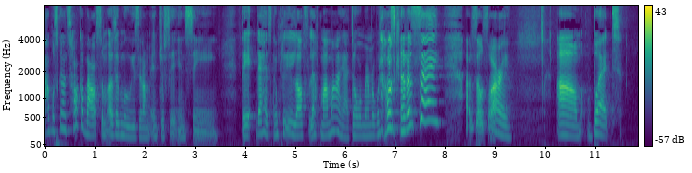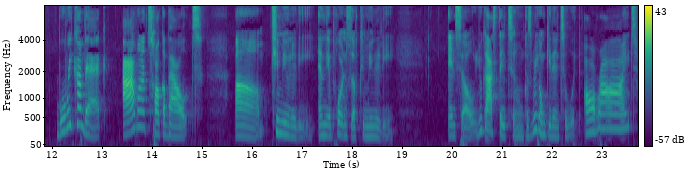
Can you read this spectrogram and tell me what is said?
I was gonna talk about some other movies that I'm interested in seeing that that has completely left left my mind. I don't remember what I was gonna say. I'm so sorry. Um, but when we come back, I want to talk about um, community and the importance of community. And so you guys stay tuned because we're gonna get into it. All right.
